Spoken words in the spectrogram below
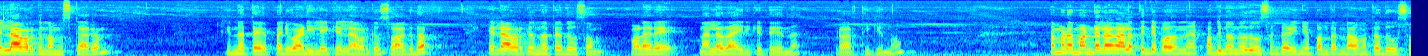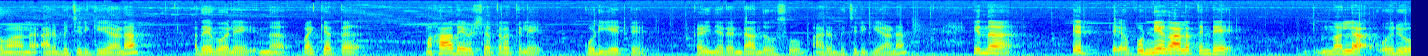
എല്ലാവർക്കും നമസ്കാരം. ഇന്നത്തെ പരിപാടിയിലേക്ക് എല്ലാവർക്കും സ്വാഗതം. എല്ലാവർക്കും ഇന്നത്തെ ദിവസം വളരെ നല്ലതായിരിക്കട്ടെ എന്ന് പ്രാർത്ഥിക്കുന്നു. നമ്മുടെ മണ്ഡലകാലത്തിന്റെ പതിന പതിനൊന്ന് ദിവസം കഴിഞ്ഞ് പന്ത്രണ്ടാമത്തെ ദിവസമാണ് ആരംഭിച്ചിരിക്കുകയാണ്. അതേപോലെ ഇന്ന് വൈക്കത്ത് മഹാദേവ ക്ഷേത്രത്തിലെ കൊടിയേറ്റ് കഴിഞ്ഞ രണ്ടാം ദിവസവും ആരംഭിച്ചിരിക്കുകയാണ്. ഇന്ന് പുണ്യകാലത്തിന്റെ നല്ല ഒരു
